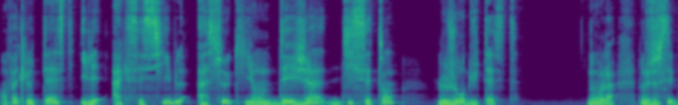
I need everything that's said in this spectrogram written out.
en fait, le test, il est accessible à ceux qui ont déjà 17 ans le jour du test. Donc voilà. Donc je sais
